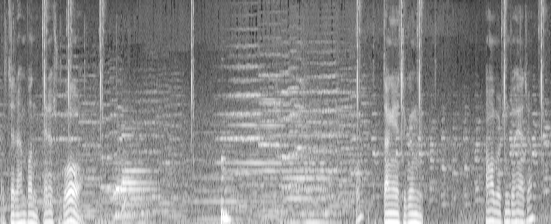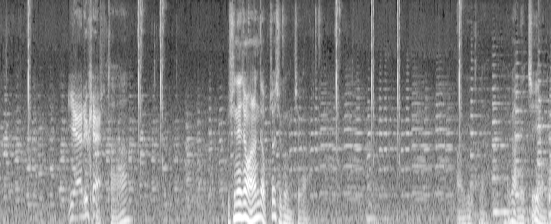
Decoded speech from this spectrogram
결제를 한번 때려주고. 어? 땅에 지금 상업을 좀 더 해야죠? 예, 이렇게. 좋다. 부신 해정 안 한 데 없죠, 지금 제가. 아, 여기 있구나. 여기 안 했지, 이런 거.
